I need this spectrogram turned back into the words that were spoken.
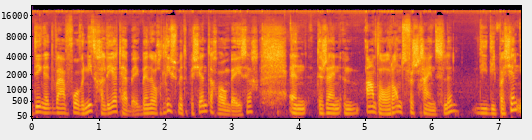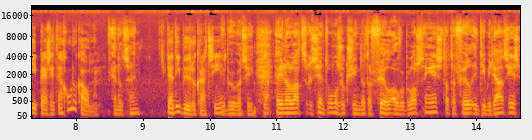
dingen waarvoor we niet geleerd hebben. Ik ben nog het liefst met de patiënten gewoon bezig. En er zijn een aantal randverschijnselen... die die patiënt niet per se ten goede komen. En dat zijn? Ja, die bureaucratie. Die bureaucratie. Hey, nou laat recent onderzoek zien dat er veel overbelasting is... dat er veel intimidatie is.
